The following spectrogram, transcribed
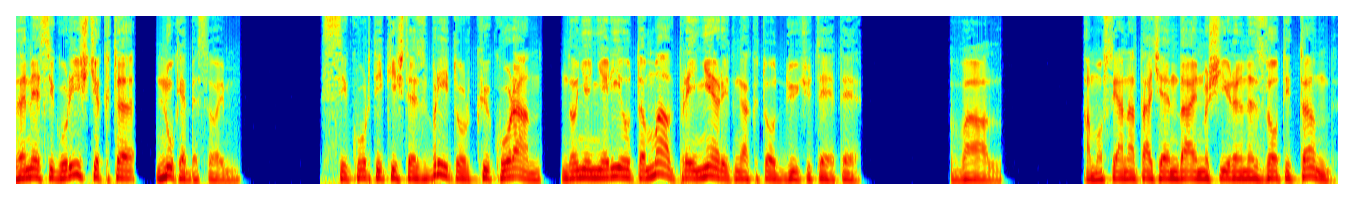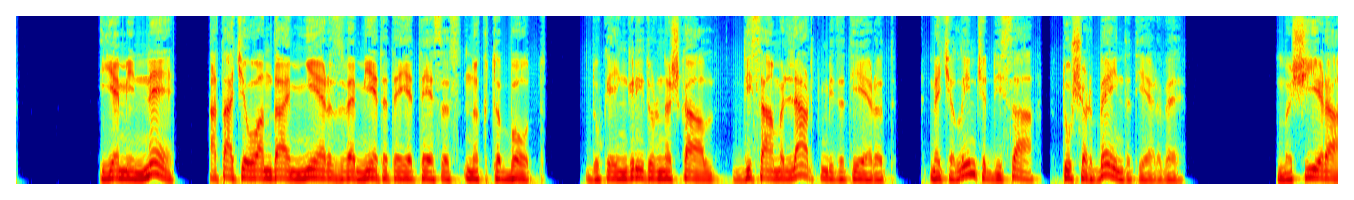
dhe ne sigurisht që këtë nuk e besojmë. Sikur t'i kishte zbritur ky Kuran ndonjë njeriu të madh prej njërit nga këto dy qytete. Vallë, a mos janë ata që e ndajnë mëshirën e Zotit tënd? Jemi ne ata që ua ndajmë njerëzve mjetet e jetesës në këtë botë, duke i ngritur në shkallë disa më lart mbi të tjerët, me qëllim që disa t'u shërbejnë të tjerëve. Mëshira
